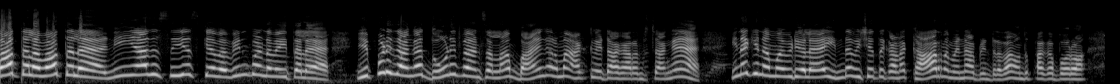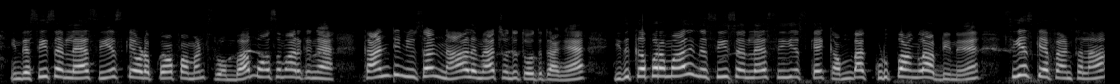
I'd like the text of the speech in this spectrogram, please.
வாத்தல வாத்தல. நீயாவது சிஎஸ்கேவை வின் பண்ண வைத்தல. இப்படி தாங்க தோனி ஃபேன்ஸ் எல்லாம் பயங்கரமாக ஆக்டிவேட் ஆக ஆரம்பிச்சிட்டாங்க. இன்னைக்கு நம்ம வீடியோவில் இந்த விஷயத்துக்கான காரணம் என்ன அப்படின்றதான் வந்து பார்க்க போகிறோம் இந்த சீசனில் சிஎஸ்கேவோட பர்ஃபார்மன்ஸ் ரொம்ப மோசமாக இருக்குங்க. கண்டினியூஸாக நாலு மேட்ச் வந்து தோத்துட்டாங்க. இதுக்கப்புறமாவது இந்த சீசனில் சிஎஸ்கே கம்பேக் கொடுப்பாங்களா அப்படின்னு சிஎஸ்கே ஃபேன்ஸ் எல்லாம்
